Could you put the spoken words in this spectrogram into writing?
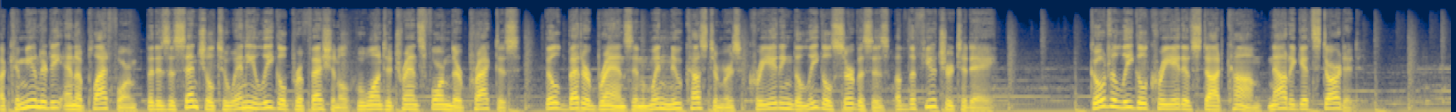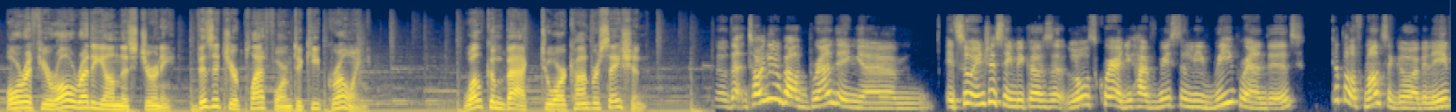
a community and a platform that is essential to any legal professional who want to transform their practice, build better brands, and win new customers, creating the legal services of the future today. Go to legalcreatives.com now to get started. Or if you're already on this journey, visit your platform to keep growing. Welcome back to our conversation. So that, talking about branding, um, it's so interesting because uh, Law Squared, you have recently rebranded a couple of months ago, I believe,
